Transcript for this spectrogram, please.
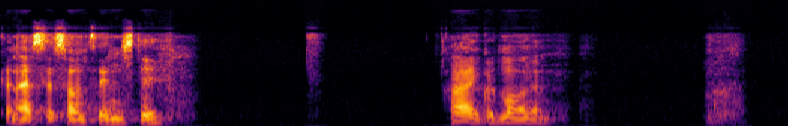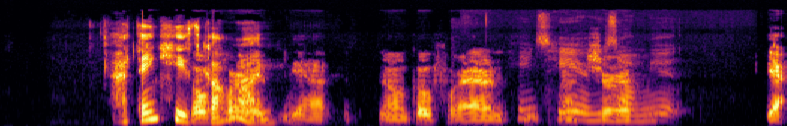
Can I say something, Steve? Hi, good morning. I think he's Go for it. gone. Yeah. No, go for it. I'm He's not here. He's sure. on mute. Yeah.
